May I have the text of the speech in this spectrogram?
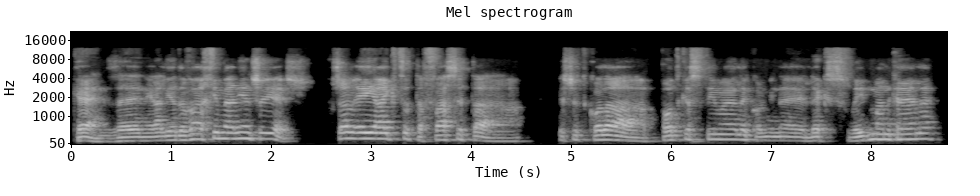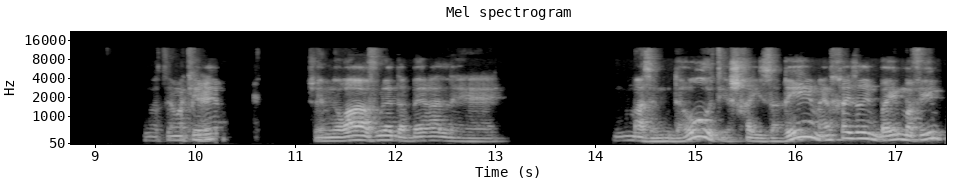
כן, זה נראה לי הדבר הכי מעניין שיש. עכשיו AI קצת תפס את ה... יש את כל הפודקאסטים האלה, כל מיני לקס פרידמן כאלה, אם אתם מכירים. Okay. שהם נורא אהבו לדבר על אה, מה זה מודעות, יש חייזרים, אין חייזרים, באים מביאים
